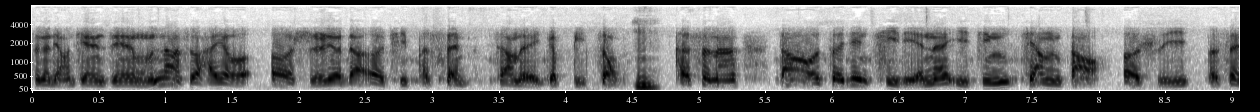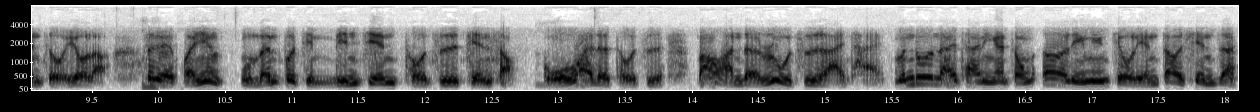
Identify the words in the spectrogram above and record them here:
这个两千年之间，我们那时候还有二十六到二七 percent 这样的一个比重，嗯，可是呢，到最近几年呢，已经降到二十一 percent 左右了。这个反映我们不仅民间投资减少，国外的投资包含的入资来台，我们入资来台，你看从二零零九年到现在。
